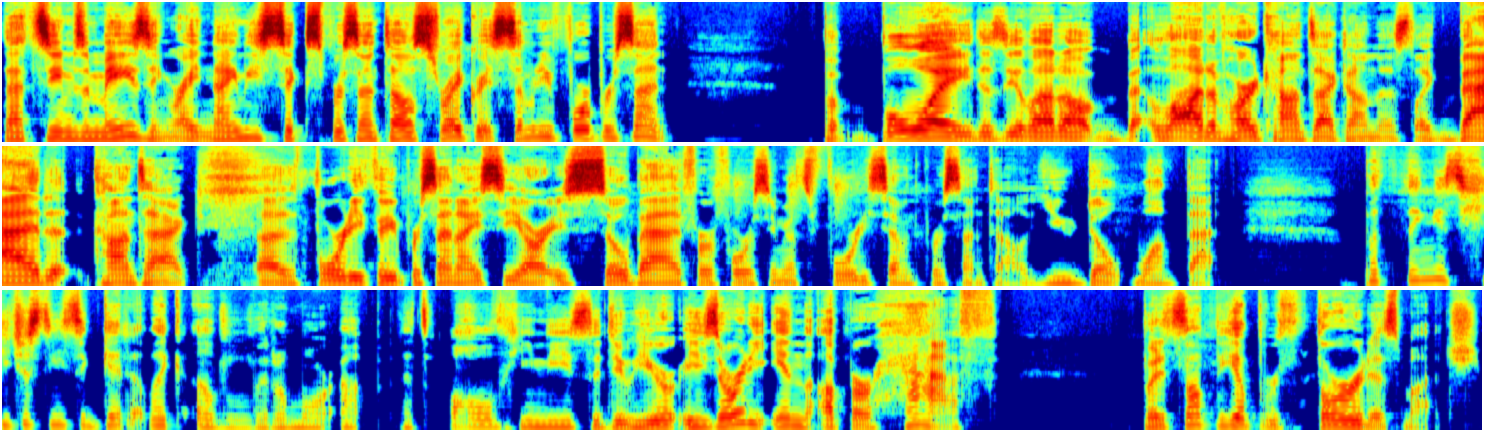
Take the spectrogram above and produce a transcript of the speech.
That seems amazing, right? 96 percentile strike rate, 74%. But boy, does he allow a lot of hard contact on this. Like bad contact. Uh, 43% ICR is so bad for a four seamer. It's 47th percentile. You don't want that. But the thing is, he just needs to get it like a little more up. That's all he needs to do. He, he's already in the upper half, but it's not the upper third as much.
